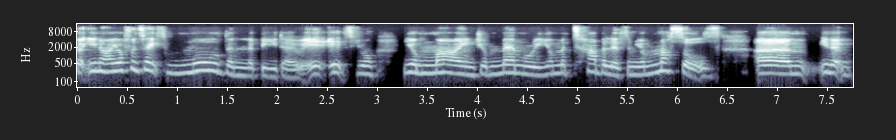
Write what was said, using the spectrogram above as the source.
But you know, I often say it's more than libido. It, it's your your mind, your memory, your metabolism, your muscles, um, you know,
